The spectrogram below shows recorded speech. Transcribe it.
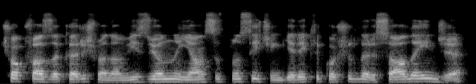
çok fazla karışmadan vizyonunu yansıtması için gerekli koşulları sağlayınca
